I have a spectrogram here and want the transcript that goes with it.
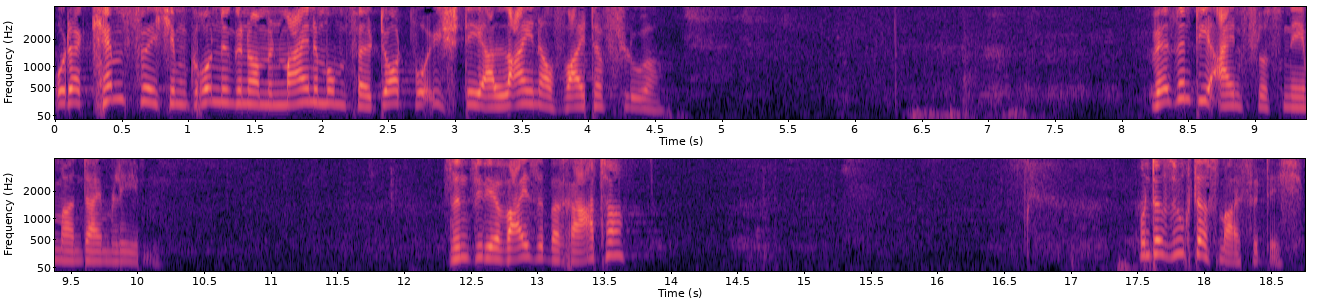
oder kämpfe ich im Grunde genommen in meinem Umfeld, dort wo ich stehe, allein auf weiter Flur? Wer sind die Einflussnehmer in deinem Leben? Sind sie dir weise Berater? Untersuch das mal für dich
